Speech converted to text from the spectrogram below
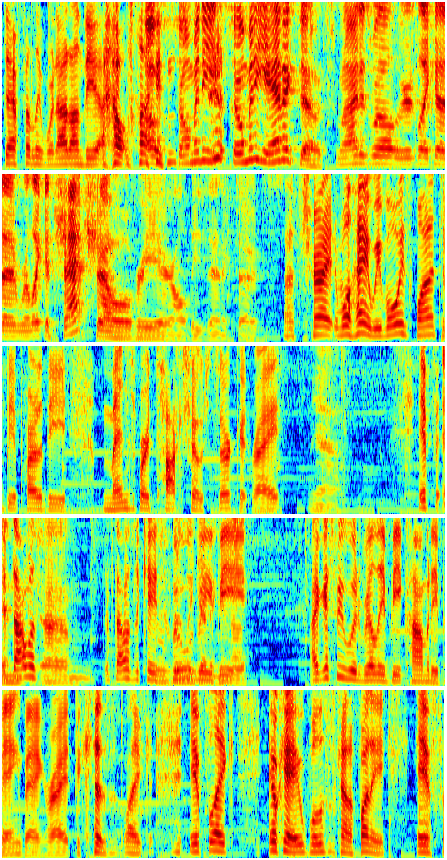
definitely were not on the outline. Oh, so many, so many anecdotes. Might as well. We're like a we're like a chat show over here. All these anecdotes. That's right. Well, hey, we've always wanted to be a part of the menswear talk show circuit, right? Yeah. If if And, that was um, if that was the case, who really would we be? enough. I guess we would really be Comedy Bang Bang, right? Because like, if like, okay, well, this is kind of funny. If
